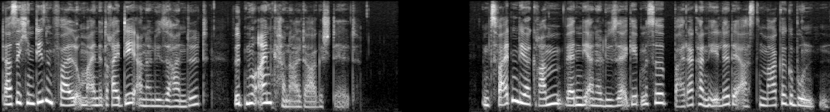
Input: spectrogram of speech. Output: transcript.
Da es sich in diesem Fall um eine 3D-Analyse handelt, wird nur ein Kanal dargestellt. Im zweiten Diagramm werden die Analyseergebnisse beider Kanäle der ersten Marke gebunden.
